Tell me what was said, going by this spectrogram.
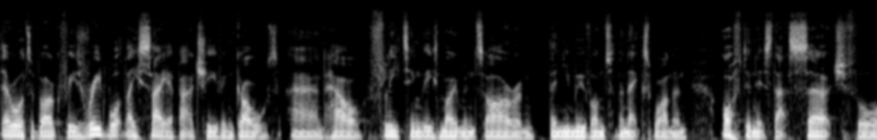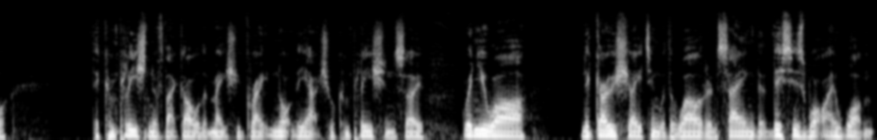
their autobiographies, read what they say about achieving goals and how fleeting these moments are, and then you move on to the next one. And often it's that search for the completion of that goal that makes you great, not the actual completion. So when you are negotiating with the world and saying that this is what I want,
